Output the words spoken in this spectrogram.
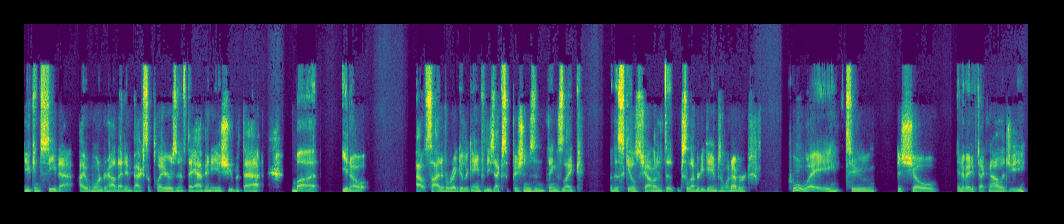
you can see that. I wonder how that impacts the players and if they have any issue with that. But, you know, outside of a regular game for these exhibitions and things like the skills challenge, the celebrity games and whatever, cool way to to show innovative technology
